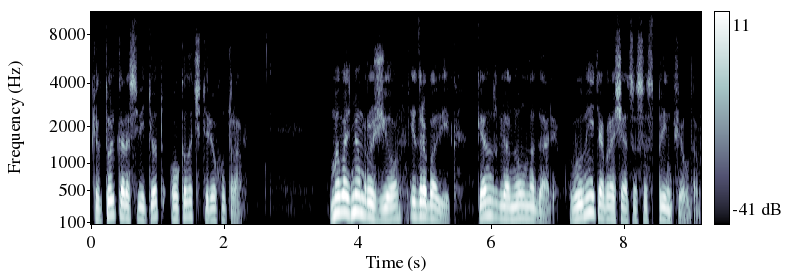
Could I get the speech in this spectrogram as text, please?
как только рассветет около четырех утра. Мы возьмем ружье и дробовик. Кен взглянул на Гарри. Вы умеете обращаться со Спрингфилдом?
